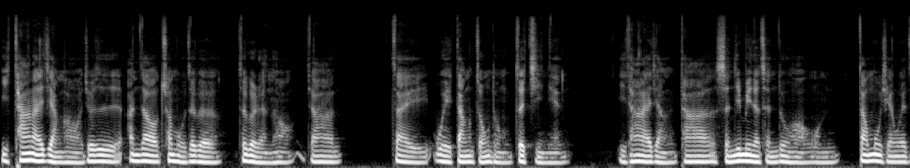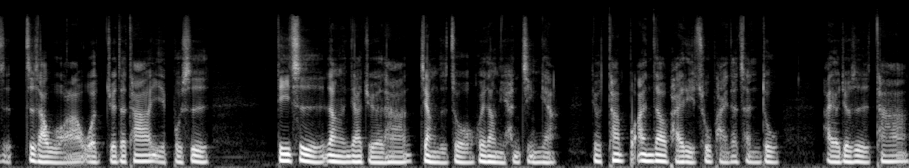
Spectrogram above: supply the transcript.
以他来讲哦，就是按照川普这个这个人哦，加在未当总统这几年，以他来讲，他神经病的程度哦，我们。到目前为止，至少我啊，我觉得他也不是第一次让人家觉得他这样子做会让你很惊讶。就他不按照牌理出牌的程度，还有就是他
